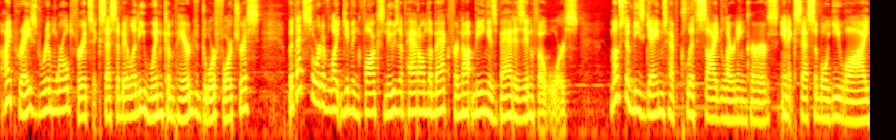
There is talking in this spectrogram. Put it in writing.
I praised RimWorld for its accessibility when compared to Dwarf Fortress, but that's sort of like giving Fox News a pat on the back for not being as bad as InfoWars. Most of these games have cliffside learning curves, inaccessible UI,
